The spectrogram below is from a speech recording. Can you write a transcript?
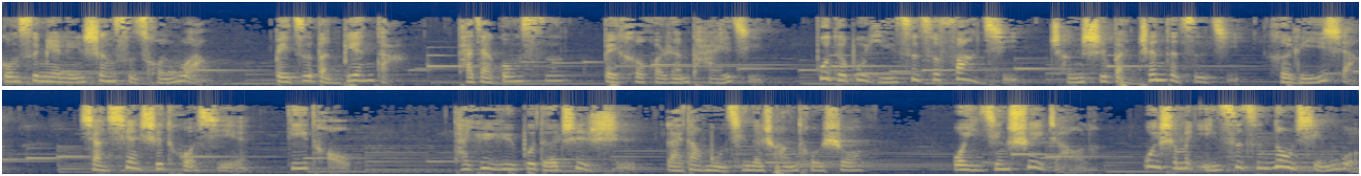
公司面临生死存亡，被资本鞭打，他在公司被合伙人排挤，不得不一次次放弃诚实本真的自己和理想，向现实妥协、低头。他郁郁不得志时，来到母亲的床头说：“我已经睡着了，为什么一次次弄醒我，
